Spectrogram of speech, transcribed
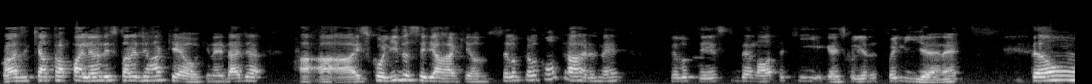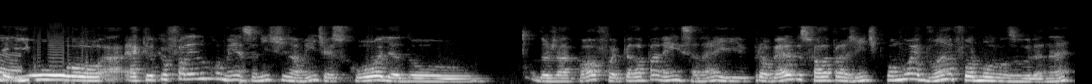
quase que atrapalhando a história de Raquel, que na verdade a, a, escolhida seria Raquel, pelo, pelo contrário, né? Pelo texto denota que a escolhida foi Lia, né? Então. E o, é aquilo que eu falei no começo, nitidamente a escolha do, do Jacó foi pela aparência, né? E Provérbios fala pra gente como é vã a formosura, né?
